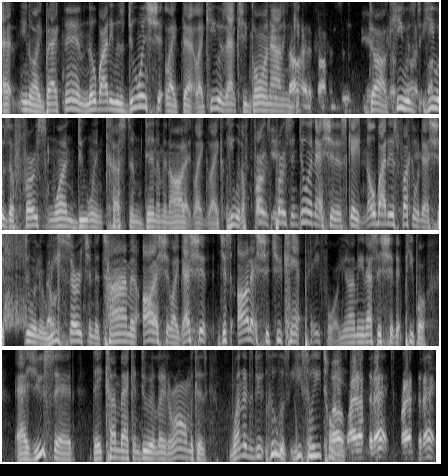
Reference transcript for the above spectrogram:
at you know, like back then, nobody was doing shit like that. Like he was actually going out and get, had it popping too. Yeah, Dog, he was he was the first one doing custom denim and all that. Like like he was the first Yeah. person doing that shit in skate. Nobody was fucking with that shit. Doing the research and the time and all that shit. Like that shit, just all that shit you can't pay for. You know what I mean? That's the shit that people, as you said, they come back and do it later on because one of the dude who was he so he told Well, me, right after that, right after that,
